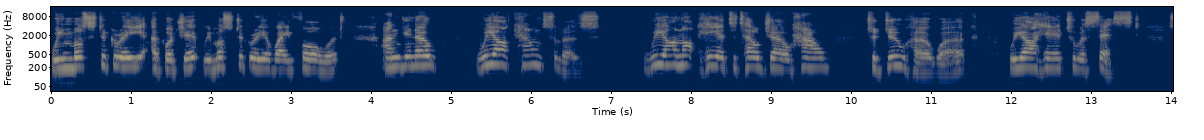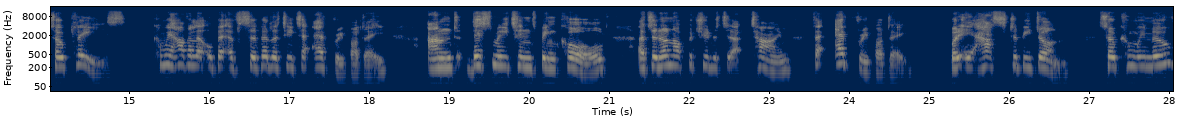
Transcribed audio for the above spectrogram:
We must agree a budget, we must agree a way forward. And you know, we are councillors we are not here to tell Joe how to do her work. We are here to assist. So please, can we have a little bit of civility to everybody? And this meeting's been called at an unopportunity time for everybody, but it has to be done. So can we move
